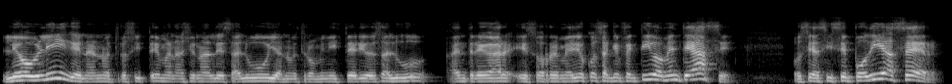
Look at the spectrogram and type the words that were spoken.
le obliguen a nuestro Sistema Nacional de Salud y a nuestro Ministerio de Salud a entregar esos remedios, cosa que efectivamente hace. O sea, si se podía hacer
